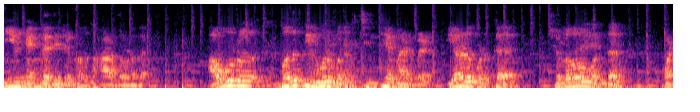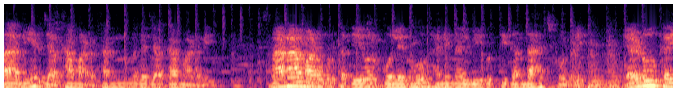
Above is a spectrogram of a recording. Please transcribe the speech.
ನೀವು ಹೆಂಗೆ ಅದೀರಿ ಅನ್ನೋದು ಬಹಳ ದೊಡ್ಡದ. ಅವರು ಬದುಕು, ಇವ್ರ ಬದುಕು ಚಿಂತೆ ಮಾಡಬೇಡ. ಎರಡು ಬುಡಕ ಚಲೋ ಒಂದು ಕೊಡ ನೀರ್ ಜಳಕ ಮಾಡ್ರಿ ತಣ್ಣಗ ಜಳಕ ಮಾಡ್ರಿ. ಸ್ನಾನ ಮಾಡೋ ಬುಡಕ ದೇವ್ರ ಕೋಲೆಗೆ ಹೋಗಿ ಹಣ್ಣಿನಲ್ಲಿ ವಿಭೂತಿ ಗಂಧ ಹಚ್ಕೊಳ್ರಿ. ಎರಡೂ ಕೈ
